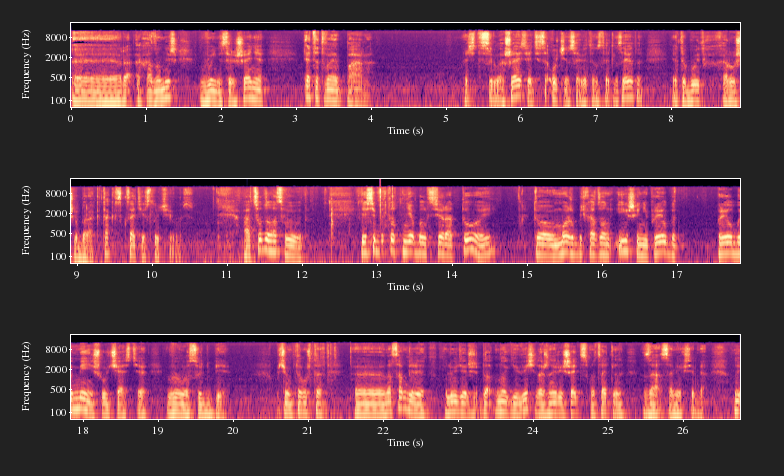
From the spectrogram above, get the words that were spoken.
э, Хазуныш вынес решение, это твоя пара. Значит, соглашайся, я тебе очень советую, настоятельно советую, это будет хороший брак. Так, кстати, и случилось. Отсюда у нас вывод. Если бы тот не был сиротой, то, может быть, Хазон Иши не привел бы проявил бы меньше участия в его судьбе. Почему? Потому что э, на самом деле люди многие вещи должны решать самостоятельно за самих себя. Но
